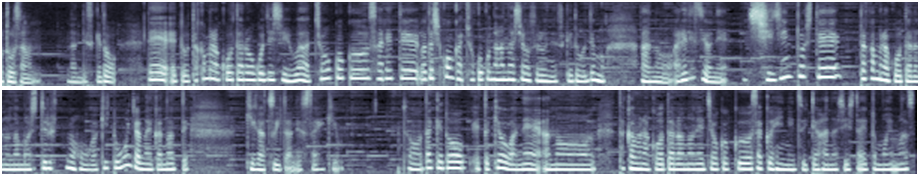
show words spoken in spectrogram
お父さんなんですけど。で、えっと、高村光太郎ご自身は彫刻されて私今回彫刻の話をするんですけどでもあのあれですよね。詩人として高村光太郎の名前を知ってる人の方がきっと多いんじゃないかなって気がついたんです最近。そうだけど、えっと、今日はね、あのー、高村光太郎のね彫刻作品についてお話ししたいと思います。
